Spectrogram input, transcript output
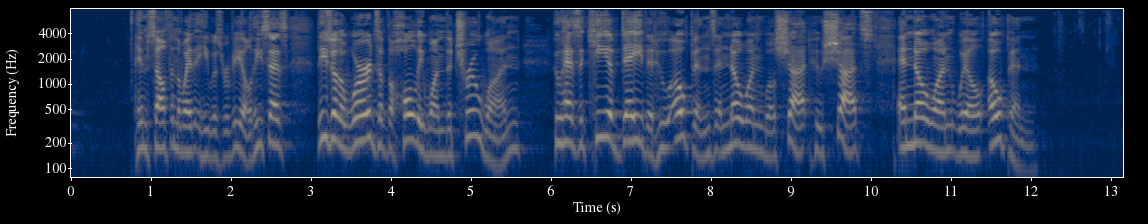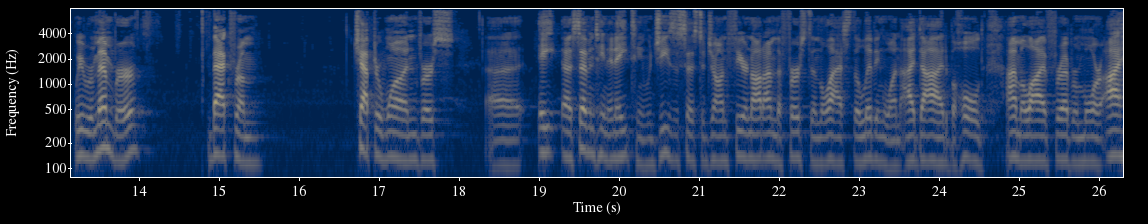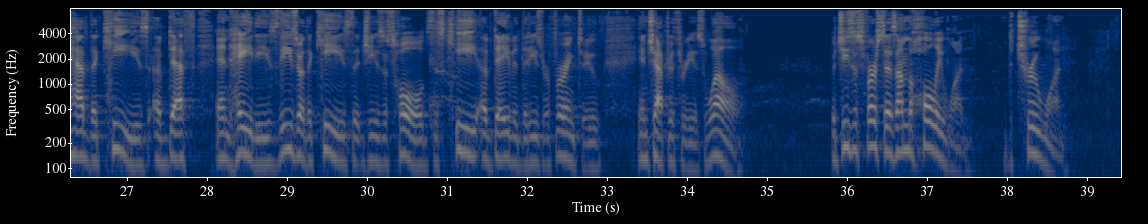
himself in the way that he was revealed. He says, These are the words of the Holy One, the true one, who has the key of David, who opens and no one will shut, who shuts and no one will open. We remember back from chapter 1, verse uh, eight, uh, 17 and 18, when Jesus says to John, Fear not, I'm the first and the last, the living one. I died. Behold, I'm alive forevermore. I have the keys of death and Hades. These are the keys that Jesus holds, this key of David that he's referring to in chapter 3 as well. But Jesus first says, I'm the Holy One, the true one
